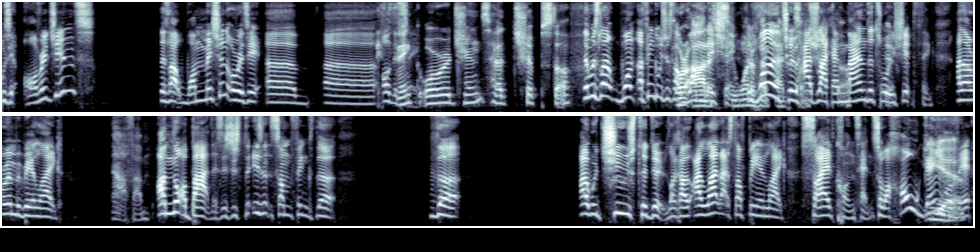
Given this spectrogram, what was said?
was it Origins? There's like one mission, or is it uh uh I think Origins had ship stuff. There was like one. I think it was just like Or one Odyssey, mission. one of one of the two had like a stuff. mandatory Yeah. ship thing, and I remember being like, "Nah, fam, I'm not about this. It's just it isn't something that that I would choose to do. Like I, I like that stuff being like side content. So a whole game of it."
